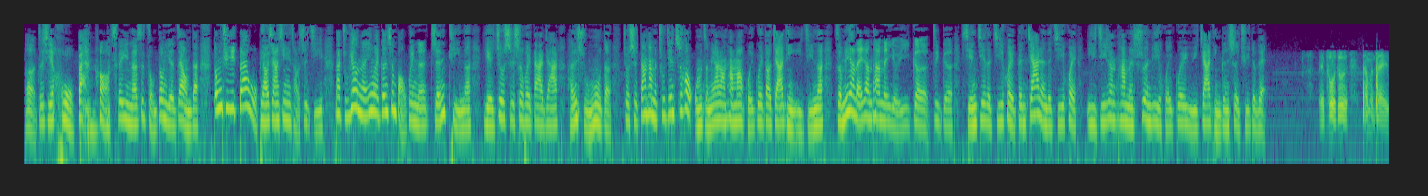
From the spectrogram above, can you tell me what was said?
呃，这些伙伴哈、哦，所以呢是总动员在我们的东区端午飘香幸运草市集。那主要呢，因为根生宝会呢，整体呢，也就是社会大家很瞩目的，就是当他们出监之后，我们怎么样让他们回归到家庭，以及呢，怎么样来让他们有一个这个衔接的机会，跟家人的机会，以及让他们顺利回归于家庭跟社区，对不对？没错，就是他们在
